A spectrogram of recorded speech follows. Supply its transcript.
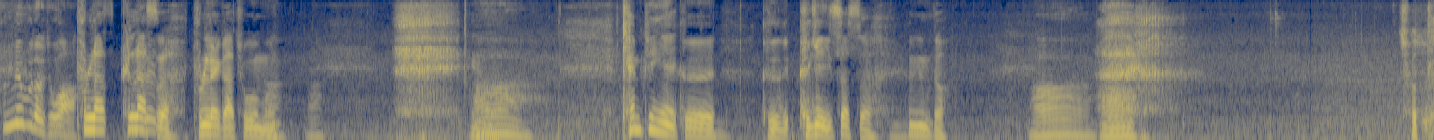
분내보다 좋아. 플라, 클라스 블레가. 좋으면 아, 캠핑에 그, 그, 그게 있었어. 형님도. 아. 아 좋다.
